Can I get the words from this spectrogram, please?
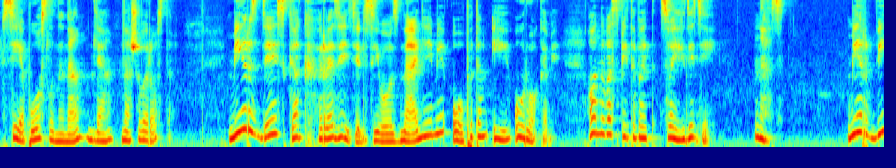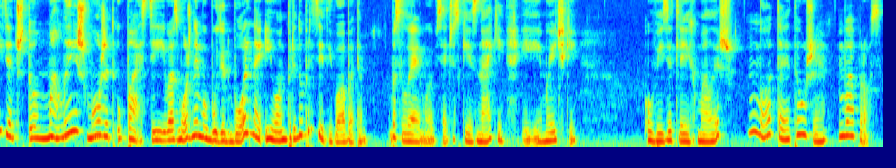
все посланы нам для нашего роста. Мир здесь как родитель с его знаниями, опытом и уроками. Он воспитывает своих детей, нас. Мир видит, что малыш может упасть, и, возможно, ему будет больно, и он предупредит его об этом, посылая ему всяческие знаки и маячки. Увидит ли их малыш? Вот это уже вопрос.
